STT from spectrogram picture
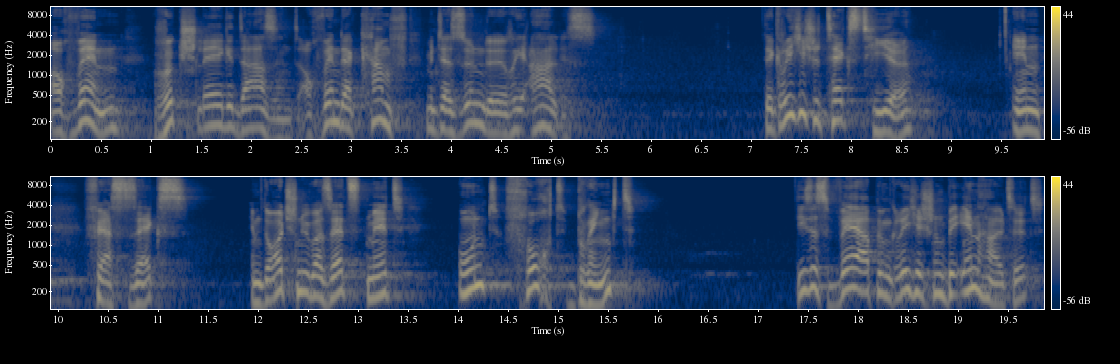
Auch wenn Rückschläge da sind, auch wenn der Kampf mit der Sünde real ist. Der griechische Text hier in Vers 6 im Deutschen übersetzt mit und Frucht bringt. Dieses Verb im Griechischen beinhaltet,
